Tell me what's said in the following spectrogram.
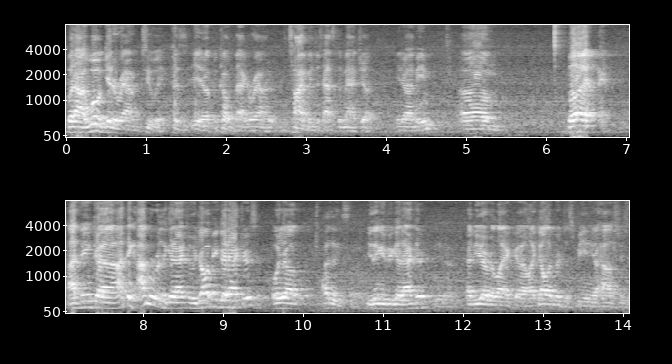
but I will get around to it because you know if it comes back around, the timing just has to match up. You know what I mean? Um, but I think uh, I think I'm a really good actor. Would y'all be good actors? Or y'all? I think so. You think you'd be a good actor? Yeah. Have you ever like uh, like y'all ever just be in your house just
